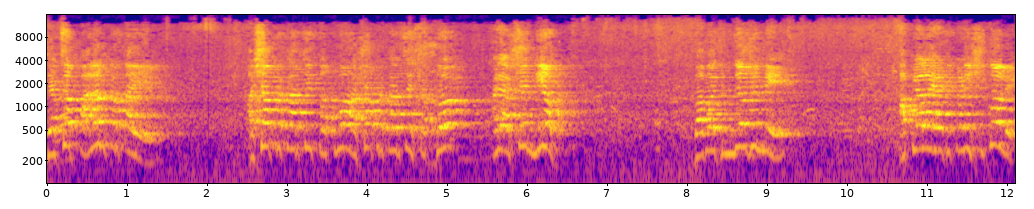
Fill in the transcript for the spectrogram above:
ज्याचं पालन करता येईल अशा प्रकारची तत्व अशा प्रकारचे शब्द आणि असे नियम बाबा जुंदेवजींनी आपल्याला या ठिकाणी शिकवले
